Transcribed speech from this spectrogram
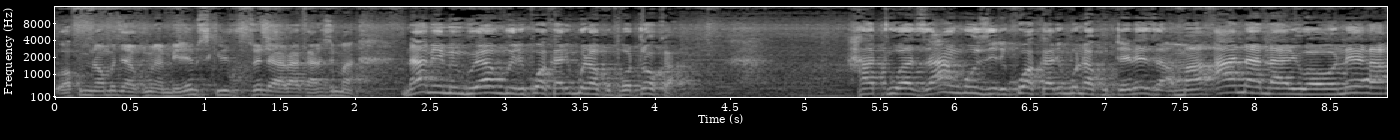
wa 11 na 12 hem twende haraka. Anasema nami miguu yangu ilikuwa karibu na kupotoka. Hatua zangu zilikuwa karibu na kuteleza maana naliwaonea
